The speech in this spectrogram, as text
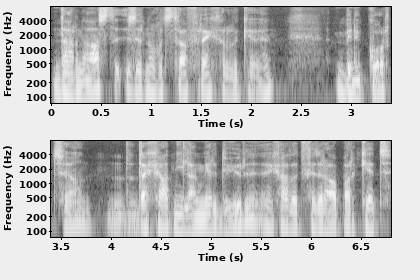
Daarnaast is er nog het strafrechtelijke. Hè. Binnenkort, ja, dat gaat niet lang meer duren, gaat het federaal parket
